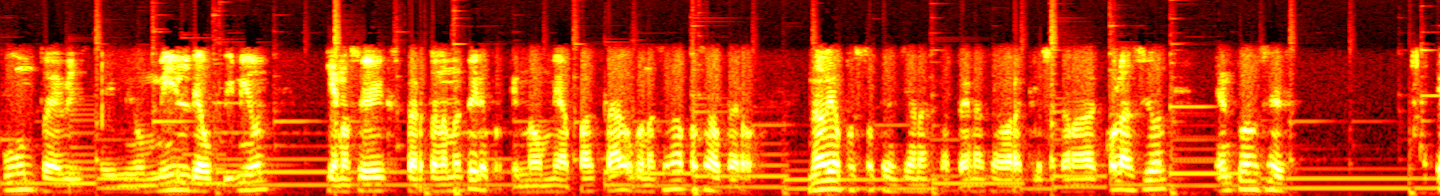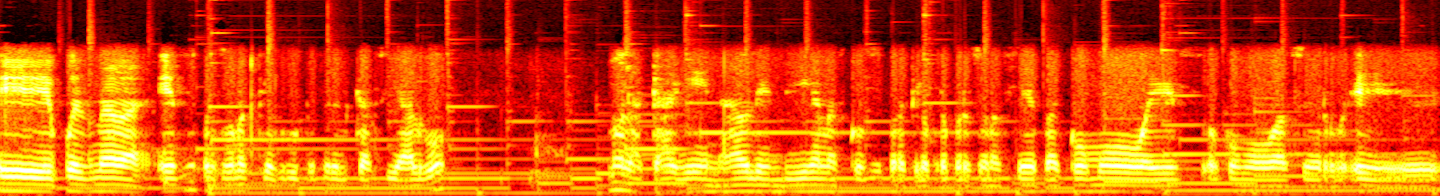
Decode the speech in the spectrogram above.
punto de vista y mi humilde opinión, que no soy experto en la materia porque no me ha pasado, bueno, sí me ha pasado, pero no había puesto atención hasta apenas ahora que lo sacaron a la colación. Entonces, eh, pues nada, esas personas que les gusta hacer el casi algo, no la caguen, hablen, digan las cosas para que la otra persona sepa cómo es o cómo va a ser, eh,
